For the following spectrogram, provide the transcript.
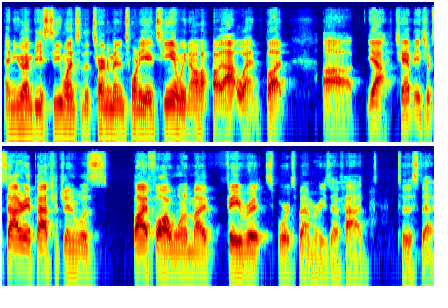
and UMBC went to the tournament in 2018, and we know how that went. But uh, yeah, championship Saturday at Patrick was by far one of my favorite sports memories I've had to this day.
